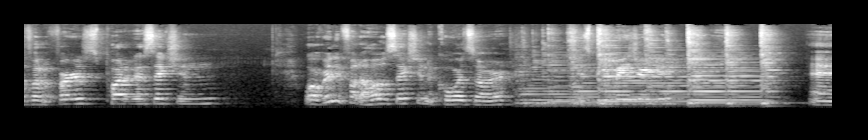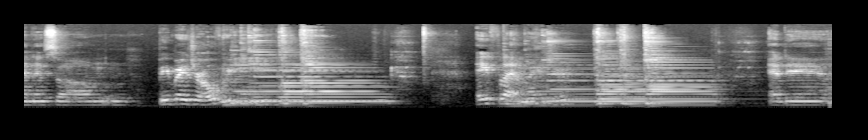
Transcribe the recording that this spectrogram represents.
So for the first part of that section, well really for the whole section, the chords are, it's B major again, and it's um B major over E, A flat major, and then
